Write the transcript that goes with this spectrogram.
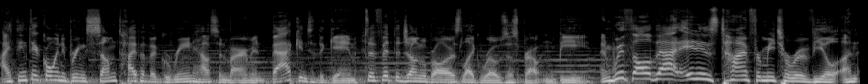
I think they're going to bring some type of a greenhouse environment back into the game to fit the jungle brawlers like Rosa, Sprout, and Bea. And with all that, it is time for me to reveal an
